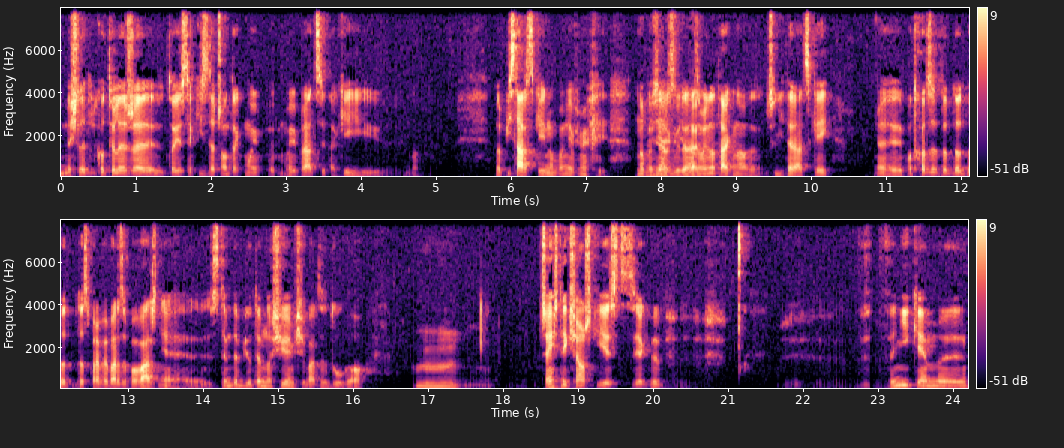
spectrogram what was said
myślę tylko tyle, że to jest jakiś zaczątek mojej, mojej pracy, takiej no pisarskiej, no bo nie wiem jak, no, pisarskiej, to tak. nazwać, no tak, no, czy literackiej. E, podchodzę do, do, do, do sprawy bardzo poważnie. Z tym debiutem nosiłem się bardzo długo. Mm, część tej książki jest jakby wynikiem y,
